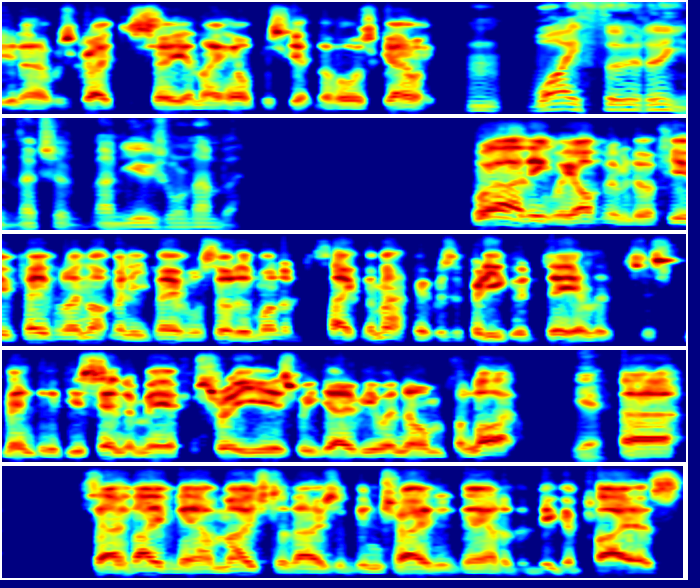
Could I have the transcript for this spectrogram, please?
you know it was great to see, and they helped us get the horse going. Mm. Why 13? That's an unusual number. Well, I think we offered them to a few people, and not many people sort of wanted to take them up. It was a pretty good deal. It just meant that if you send a mare for three years, we gave you a nom for life. Yeah. Uh, so they've now, most of those have been traded now to the bigger players.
